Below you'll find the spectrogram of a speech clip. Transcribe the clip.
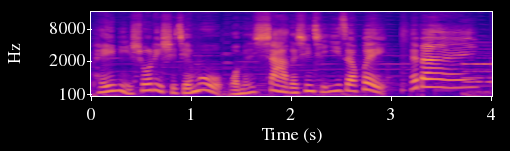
陪你说历史节目，我们下个星期一再会，拜拜。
